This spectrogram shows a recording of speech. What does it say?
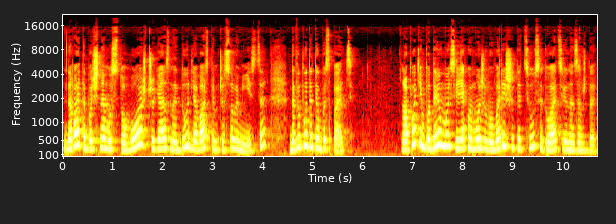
Давайте почнемо з того, що я знайду для вас тимчасове місце, де ви будете в безпеці. А потім подивимося, як ми можемо вирішити цю ситуацію назавжди.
